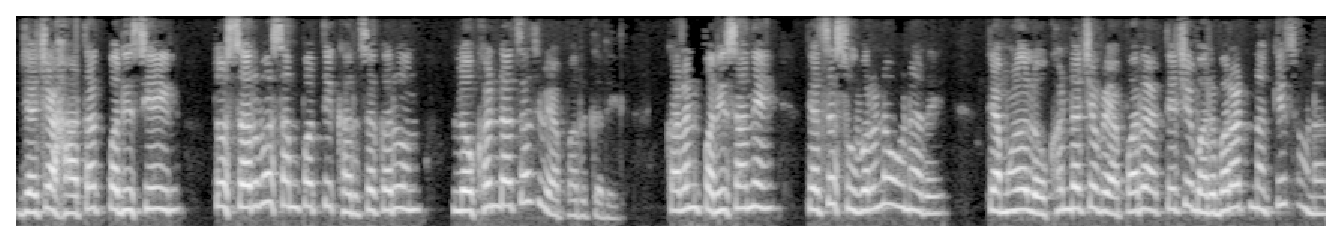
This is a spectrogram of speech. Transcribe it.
ज्याच्या हातात परीस येईल तो सर्व संपत्ती खर्च करून लोखंडाचाच व्यापार करेल. कारण परिसाने त्याचं सुवर्ण होणार आहे. त्यामुळे लोखंडाच्या व्यापारात त्याची भरभराट नक्कीच होणार.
